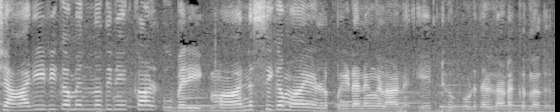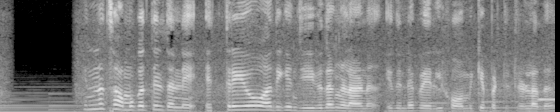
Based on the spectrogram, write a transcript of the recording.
ശാരീരികമെന്നതിനേക്കാൾ ഉപരി മാനസികമായുള്ള പീഡനങ്ങളാണ് ഏറ്റവും കൂടുതൽ നടക്കുന്നത്. ഇന്ന് സമൂഹത്തിൽ തന്നെ എത്രയോ അധികം ജീവിതങ്ങളാണ് ഇതിന്റെ പേരിൽ ഹോമിക്കപ്പെട്ടിട്ടുള്ളത്.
